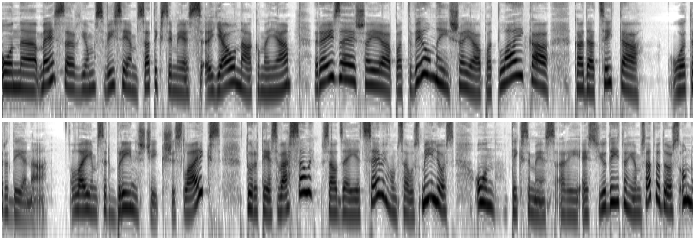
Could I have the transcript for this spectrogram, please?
un mēs ar jums visiem satiksimies satiksimies jau nākamajā reizē, šajā pat vilnī, šajā pat laikā, kādā citā otrdienā. Lai jums ir brīnišķīgs šis laiks, turieties veseli, audzējiet sevi un savus mīļos, un tiksimies arī es Judītu, un jums atvados, un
